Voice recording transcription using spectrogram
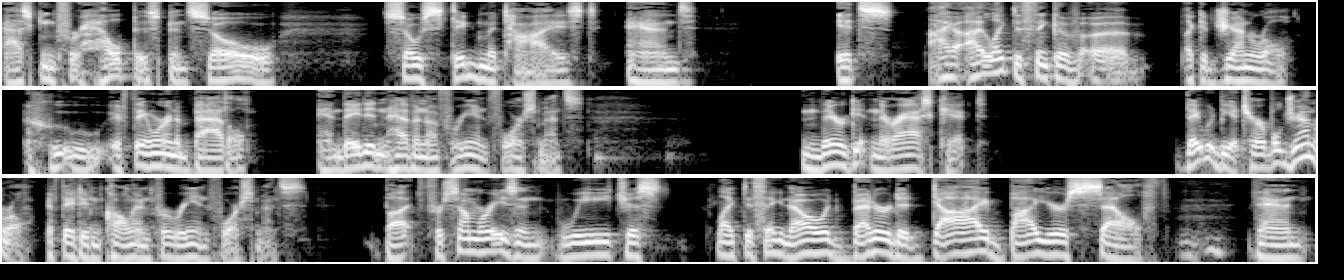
asking for help has been so so stigmatized and it's I, I like to think of uh, like a general who if they were in a battle and they didn't have enough reinforcements and they're getting their ass kicked they would be a terrible general if they didn't call in for reinforcements. But for some reason, we just like to think, no, it's better to die by yourself than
